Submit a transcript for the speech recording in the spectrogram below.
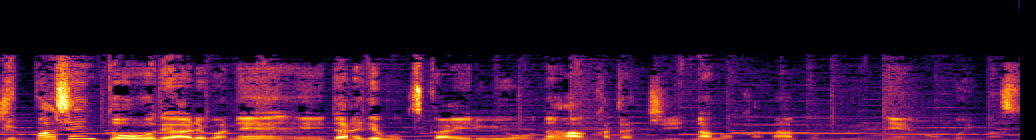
10%であればね、誰でも使えるような形なのかなというふうにね、思います。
